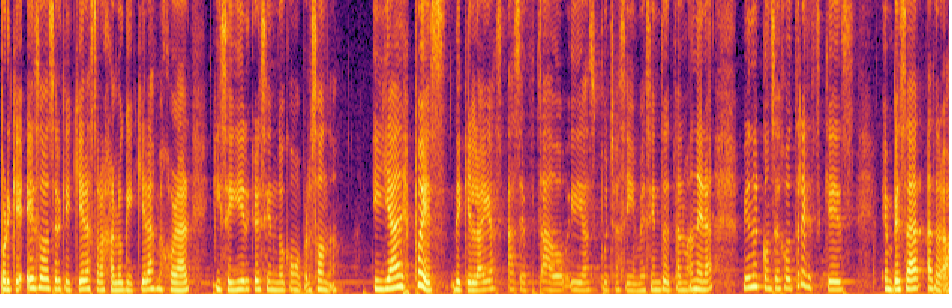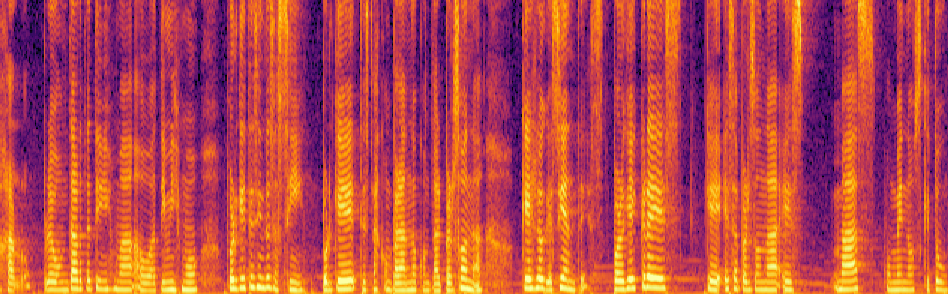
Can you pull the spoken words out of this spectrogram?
porque eso va a hacer que quieras trabajar lo que quieras mejorar y seguir creciendo como persona. Y ya después de que lo hayas aceptado y digas, pucha, sí, me siento de tal manera, viene el consejo 3, que es empezar a trabajarlo. Preguntarte a ti misma o a ti mismo, ¿por qué te sientes así? ¿Por qué te estás comparando con tal persona? ¿Qué es lo que sientes? ¿Por qué crees que esa persona es más o menos que tú?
